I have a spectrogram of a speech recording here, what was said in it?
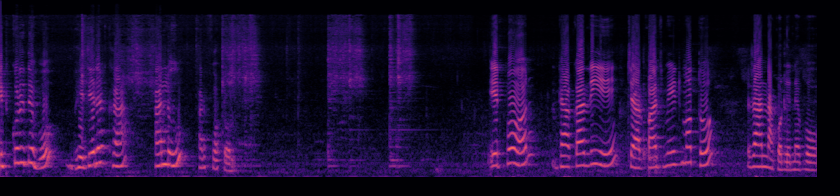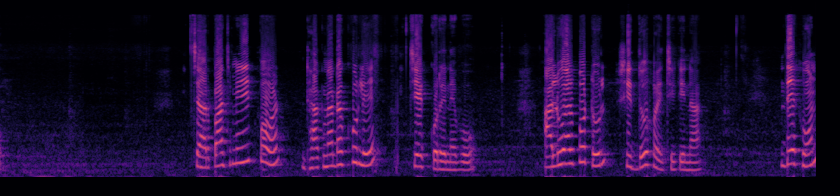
এড করে দেব ভেজে রাখা আলু আর পটল। এরপর ঢাকা দিয়ে চার পাঁচ মিনিট মতো রান্না করে নেব। চার পাঁচ মিনিট পর ঢাকনাটা খুলে চেক করে নেব। আলু আর পটল সিদ্ধ হয়েছে কিনা। দেখুন,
